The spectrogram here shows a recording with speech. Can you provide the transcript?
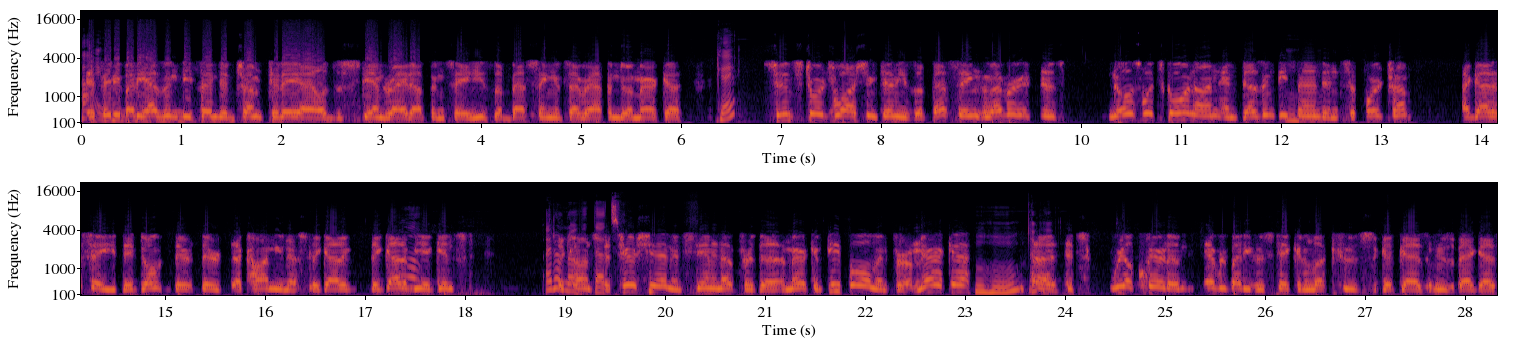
Hi. If anybody hasn't defended Trump today, I'll just stand right up and say he's the best thing that's ever happened to America. Okay since George Washington. He's the best thing. Whoever is knows what's going on and doesn't defend mm-hmm. and support Trump, I gotta say they don't. They're they're a communist. They gotta they gotta well, be against I don't the know Constitution and standing up for the American people and for America. Mm-hmm. Uh, okay. Uh, it's real clear to everybody who's taking a look who's the good guys and who's the bad guys.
